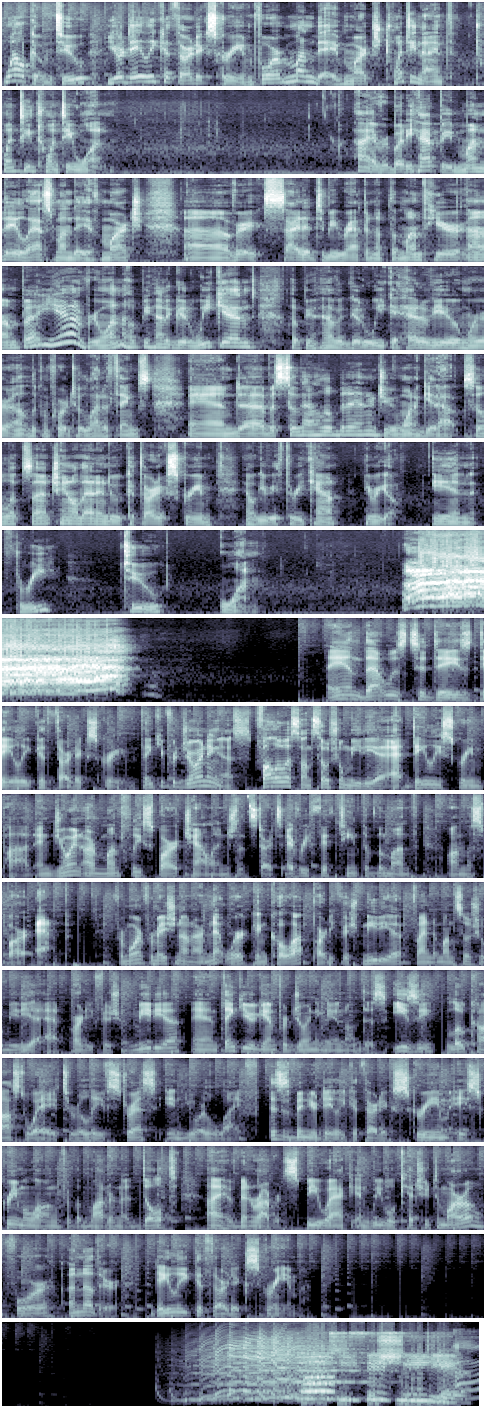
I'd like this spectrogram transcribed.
Welcome to your daily cathartic scream for Monday, March 29th, 2021. Hi, everybody. Happy Monday, last Monday of March. Uh, very excited to be wrapping up the month here. Um, but yeah, everyone, hope you had a good weekend. Hope you have a good week ahead of you. We're uh, looking forward to a lot of things, and uh, but still got a little bit of energy we want to get out. So let's uh, channel that into a cathartic scream, and we'll give you a three count. Here we go. In three, two, one. And that was today's Daily Cathartic Scream. Thank you for joining us. Follow us on social media at Daily Scream Pod and join our monthly SPAR challenge that starts every 15th of the month on the SPAR app. For more information on our network and co op Partyfish Media, find them on social media at Partyfish Media. And thank you again for joining in on this easy, low cost way to relieve stress in your life. This has been your daily cathartic scream, a scream along for the modern adult. I have been Robert Spiewak, and we will catch you tomorrow for another daily cathartic scream. Partyfish Media.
